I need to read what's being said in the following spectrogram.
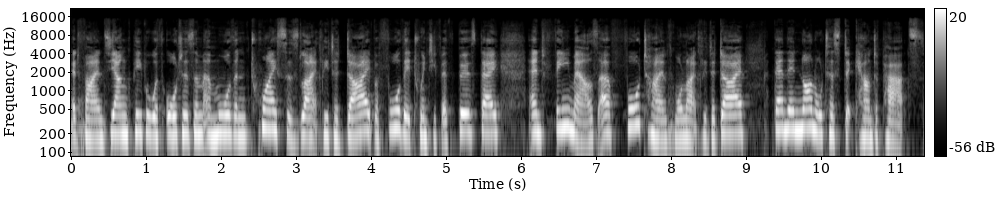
It finds young people with autism are more than twice as likely to die before their 25th birthday, and females are four times more likely to die than their non autistic counterparts.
